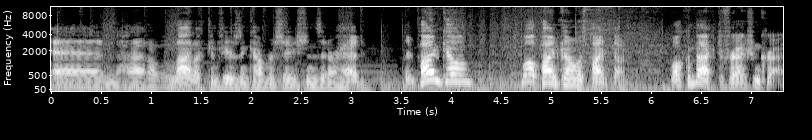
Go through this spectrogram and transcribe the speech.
and had a lot of confusing conversations in her head. And Pinecone, well, Pinecone was Pinecone. Welcome back to Free Action Cry.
